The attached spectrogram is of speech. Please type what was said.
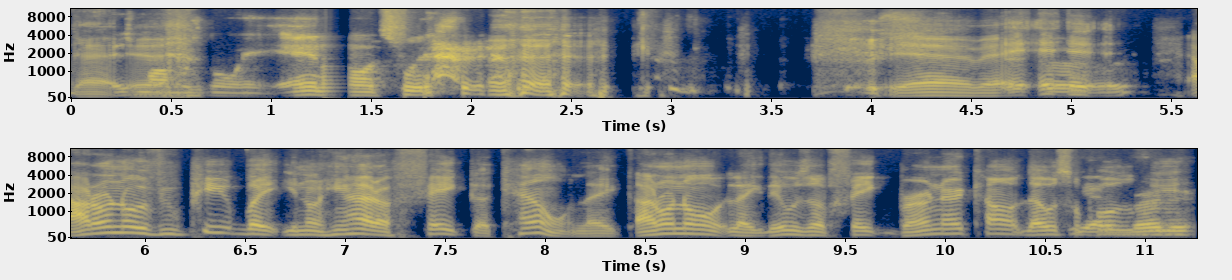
Yeah, his yeah. mom was going in on Twitter. yeah, man. It, it, it, uh. I don't know if you peep, but you know, he had a fake account. Like, I don't know, like there was a fake burner account that was supposed to be.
